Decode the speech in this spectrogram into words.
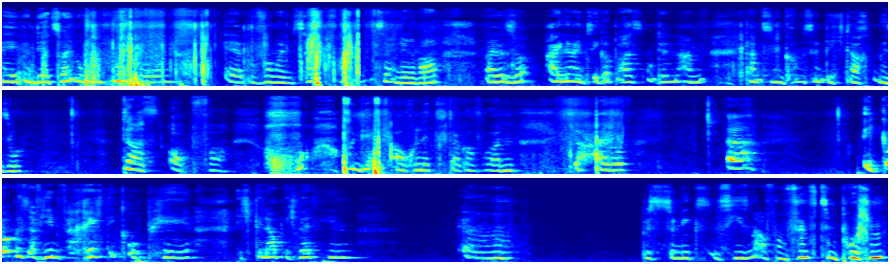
äh, in der zweiten Runde Duo-Showdown, äh, bevor meine Zeit zu Ende war, war so ein einziger Pass und den ganzen Gons und ich dachte mir so, das Opfer. Und der ist auch letzter geworden. Ja, also, äh, ich glaube, ist auf jeden Fall richtig OP. Ich glaube, ich werde ihn äh, bis zur nächsten Season auf von 15 pushen.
